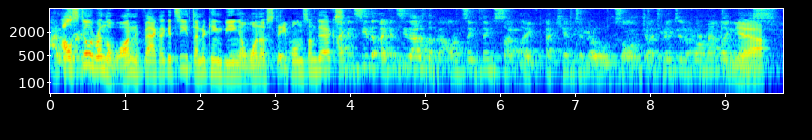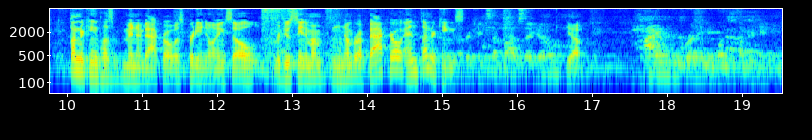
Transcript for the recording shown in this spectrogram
I was I'll still run the one. In fact, I could see Thunder King being a one of staple in some decks. I can see that. I can see that as the balancing thing, so- like akin to no solemn judgment in a format like Yeah. this. Thunder King plus min and back row was pretty annoying, so reducing the number of back row and Thunder Kings. Thunder King said five say go. Yep. I'm running one Thunder King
